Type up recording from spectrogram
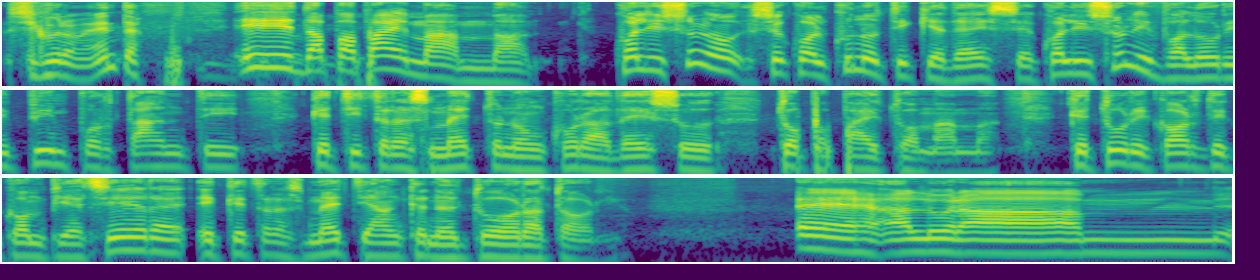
Sicuramente. E da papà e mamma, sono, se qualcuno ti chiedesse, quali sono i valori più importanti che ti trasmettono ancora adesso tuo papà e tua mamma, che tu ricordi con piacere e che trasmetti anche nel tuo oratorio? Eh, allora... mm,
